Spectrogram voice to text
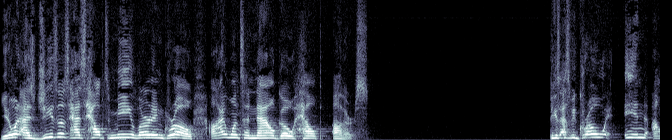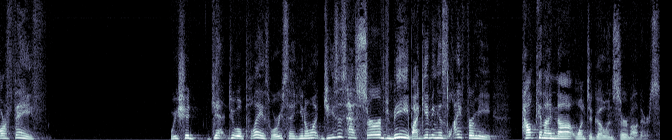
You know what? As Jesus has helped me learn and grow, I want to now go help others. Because as we grow in our faith, we should get to a place where we say, you know what? Jesus has served me by giving his life for me. How can I not want to go and serve others?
